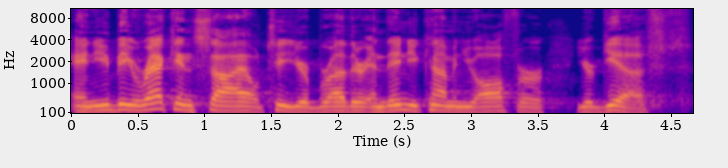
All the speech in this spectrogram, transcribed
And you be reconciled to your brother, and then you come and you offer your gift.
